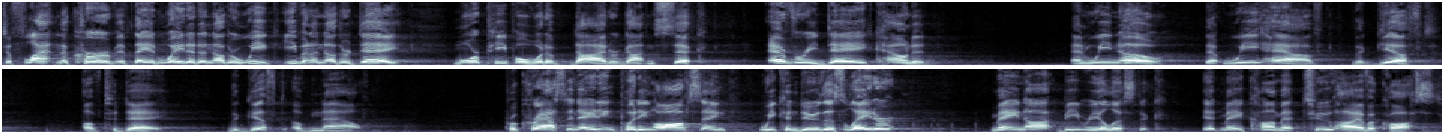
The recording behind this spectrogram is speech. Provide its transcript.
to flatten the curve. If they had waited another week, even another day, more people would have died or gotten sick. Every day counted. And we know that we have the gift of today, the gift of now. Procrastinating, putting off, saying we can do this later may not be realistic. It may come at too high of a cost.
